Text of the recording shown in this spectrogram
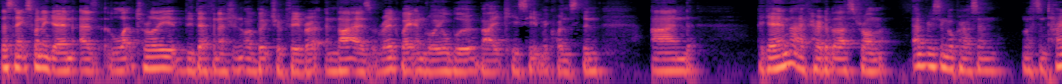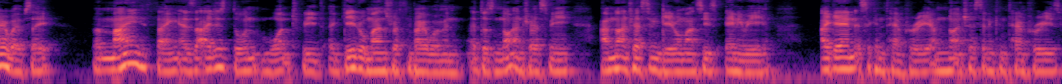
This next one again is literally the definition of booktube favourite, and that is Red, White and Royal Blue by Casey McQuiston. And again, I've heard about this from every single person on this entire website, but my thing is that I just don't want to read a gay romance written by a woman. It does not interest me. I'm not interested in gay romances anyway. Again, it's a contemporary. I'm not interested in contemporaries.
